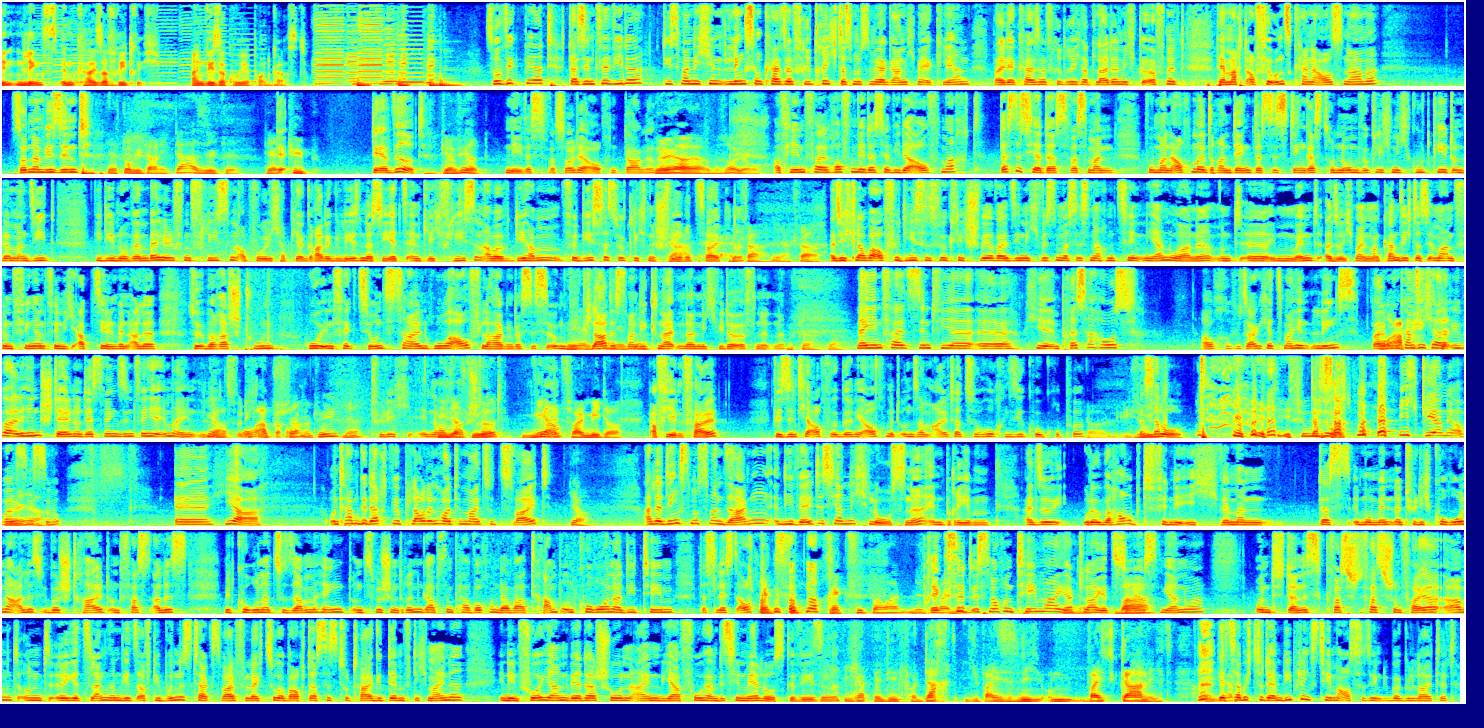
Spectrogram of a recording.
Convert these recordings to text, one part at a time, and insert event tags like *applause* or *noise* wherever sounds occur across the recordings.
Hinten links im Kaiser Friedrich, ein Weserkurier-Podcast. So, Wigbert, da sind wir wieder. Diesmal nicht hinten links im Kaiser Friedrich, das müssen wir ja gar nicht mehr erklären, weil der Kaiser Friedrich hat leider nicht geöffnet. Der macht auch für uns keine Ausnahme, sondern wir sind Der ist, glaube ich, gar nicht da, Silke. Der, Der- Typ. der Wirt. Der wird. Nee, das, was soll der auch da, ne? Ja, ja, ja, was soll der auch? Auf jeden Fall hoffen wir, dass er wieder aufmacht. Das ist ja das, was man, wo man auch mal dran denkt, dass es den Gastronomen wirklich nicht gut geht. Und wenn man sieht, wie die Novemberhilfen fließen, obwohl ich habe ja gerade gelesen, dass sie jetzt endlich fließen, aber die haben, für die ist das wirklich eine schwere ja, Zeit. Ja, Ne? klar, ja, klar. Also ich glaube auch für die ist es wirklich schwer, weil sie nicht wissen, was ist nach dem 10. Januar. Ne? Und äh, im Moment, also ich meine, man kann sich das immer an fünf Fingern, finde ich, abzählen, wenn alle so überrascht tun. Hohe Infektionszahlen, hohe Auflagen. Das ist irgendwie Ja, klar, dass ja, man die klar. Kneipen dann nicht wieder öffnet. Ne? Klar, klar. Na, jedenfalls sind wir äh, hier im Pressehaus, auch sage ich jetzt mal hinten links, weil Oh, man kann sich ja überall hinstellen und deswegen sind wir hier immer hinten Ja, links, würde ich oh, mal Abstand natürlich, ne? Natürlich Wie enorm das Abstand. gehört. Mehr Genau. als zwei Meter. Auf jeden Fall. Wir sind ja auch, wir gehören ja auch mit unserem Alter zur Hochrisikogruppe. Ja, ich Das sowieso. ich *laughs* sowieso. Das sagt man ja nicht gerne, aber es Naja. ist so. Äh, ja, und haben gedacht, wir plaudern heute mal zu zweit. ja. Allerdings muss man sagen, die Welt ist ja nicht los, ne, in Bremen. Also, oder überhaupt, finde ich, wenn man das im Moment natürlich Corona alles überstrahlt und fast alles mit Corona zusammenhängt. Und zwischendrin gab es ein paar Wochen, da war Trump und Corona die Themen. Das lässt auch langsam Brexit, nach. Brexit war mal eine Brexit Zeit, ist noch ein Thema, ja klar, jetzt War- zum 1. Januar. Und dann ist fast, schon Feierabend und äh, jetzt langsam geht's auf die Bundestagswahl vielleicht zu, aber auch das ist total gedämpft. Ich meine, in den Vorjahren wäre da schon ein Jahr vorher ein bisschen mehr los gewesen. Ne? Ich habe ja den Verdacht, ich weiß es nicht und weiß gar nichts. Jetzt habe ich zu deinem Lieblingsthema aus Versehen übergeleitet.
